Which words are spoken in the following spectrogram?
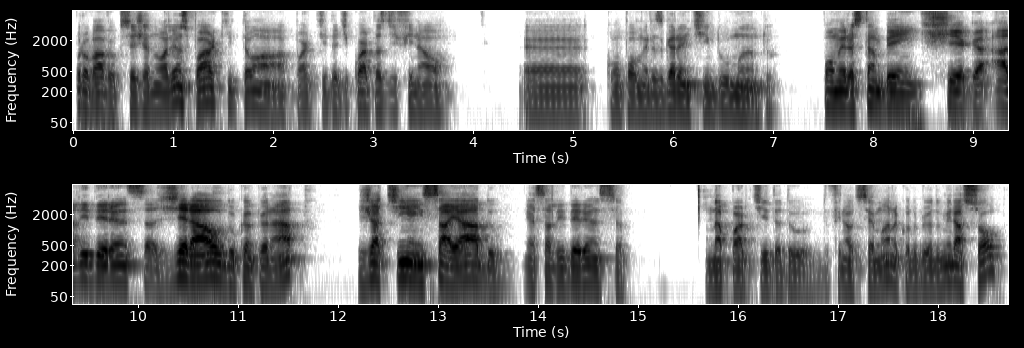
provável que seja no Allianz Parque, então a partida de quartas de final é, com o Palmeiras garantindo o mando. Palmeiras também chega à liderança geral do campeonato, já tinha ensaiado essa liderança na partida do, do final de semana, quando ganhou do Mirassol.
